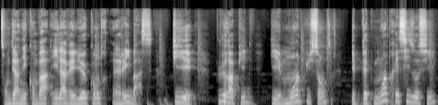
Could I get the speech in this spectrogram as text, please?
Son dernier combat, il avait lieu contre Ribas, qui est plus rapide, qui est moins puissante, qui est peut-être moins précise aussi,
